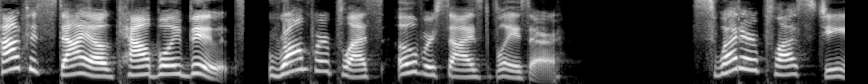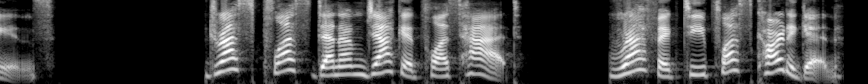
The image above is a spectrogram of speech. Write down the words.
How to style cowboy boots. Romper plus oversized blazer. Sweater plus jeans. Dress plus denim jacket plus hat. Graphic tee plus cardigan.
